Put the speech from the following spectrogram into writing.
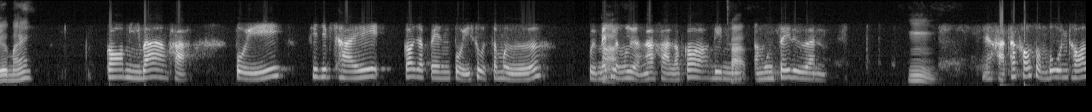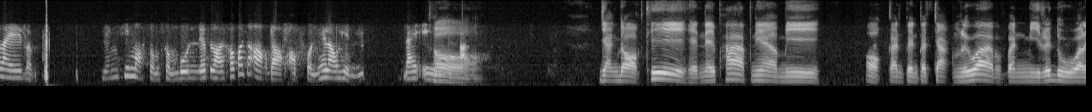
ด้วยไหมก็มีบ้างค่ะ ปุ๋ยที่จิ๊บใช้ก็จะเป็นปุ๋ยสูตรเสมอ ปุ๋ยเม็ดอ่าเหลืองๆอะค่ะ แล้วก็ดินครับอะมูลไส้เดือน อืม เนี่ยค่ะ ถ้าเขาสมบูรณ์เขาอะไรแบบเลี้ยงที่เหมาะสมสมบูรณ์เรียบร้อยเขาก็จะออกดอกออกผลให้เราเห็นได้เองอ๋อค่ะอย่างดอกที่เห็นในภาพเนี่ยมีออกกันเป็นประจำหรือว่ามันมีฤดูอะไร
